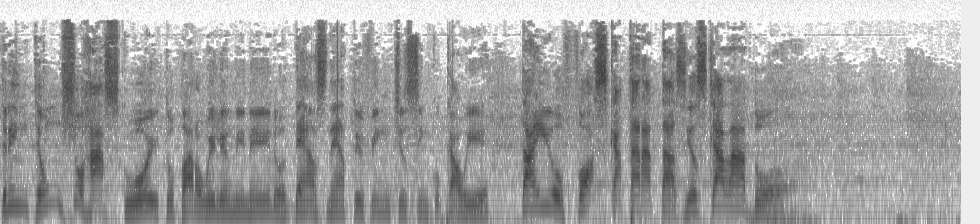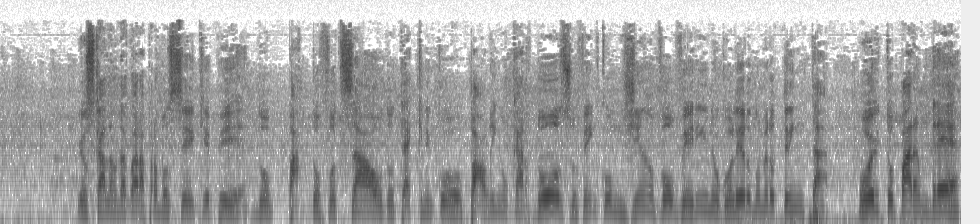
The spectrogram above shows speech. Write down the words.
31 Churrasco, 8 para o William Mineiro, 10 Neto e 25 Cauê. Tá aí o Foz Cataratas escalado. E escalando agora para você, equipe do Pato Futsal, do técnico Paulinho Cardoso. Vem com Jean Wolverine, o goleiro número 30. 8 para André,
